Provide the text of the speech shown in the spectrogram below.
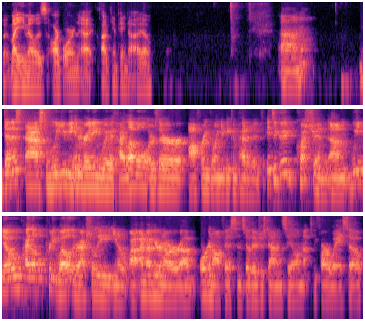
But my email is rborn at cloudcampaign.io. Um, Dennis asked, will you be integrating with HighLevel or is their offering going to be competitive? It's a good question. Um, we know HighLevel pretty well. They're actually, you know, I'm out here in our uh, Oregon office, and so they're just down in Salem, not too far away. So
